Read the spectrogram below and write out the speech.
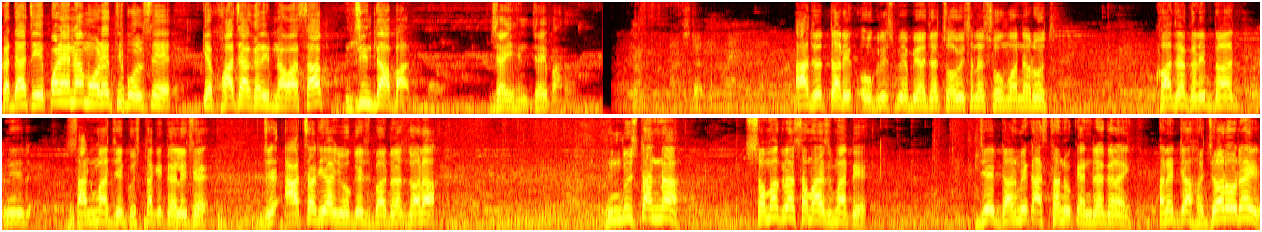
કદાચ એ પણ એના મોડેથી બોલશે કે ખ્વાજા ગરીબ નવાઝ સાહેબ, જિંદાબાદ. જય હિન્દ, જય ભારત. આજ તારીખ ઓગણીસ બે બે હજાર ચોવીસ અને સોમવારના રોજ ખ્વાજા ગરીબનાથની શાનમાં જે ગુસ્તાકી કહેલી છે, જે આચાર્ય યોગેશ ભારદ્વાજ દ્વારા હિન્દુસ્તાનના સમગ્ર સમાજ માટે જે ધાર્મિક આસ્થાનું કેન્દ્ર ગણાય અને જ્યાં હજારો નહીં,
